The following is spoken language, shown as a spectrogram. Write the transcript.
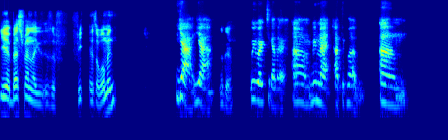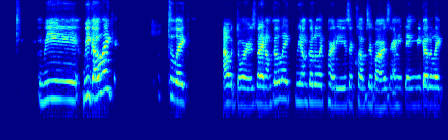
Yeah, best friend like is a is a woman. Yeah, yeah. Okay we work together. Um, we met at the club. Um, we we go like to like outdoors, but I don't go like we don't go to like parties or clubs or bars or anything. We go to like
